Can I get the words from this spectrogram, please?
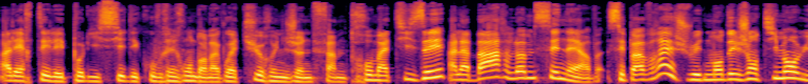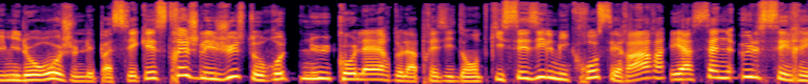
Alertés, les policiers découvriront dans la voiture une jeune femme traumatisée. À la barre, l'homme s'énerve. C'est pas vrai, je lui ai demandé gentiment 8000 euros, je ne l'ai pas séquestré, je l'ai juste retenu. Colère de la présidente qui saisit le micro, c'est rare, et à scène ulcérée.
